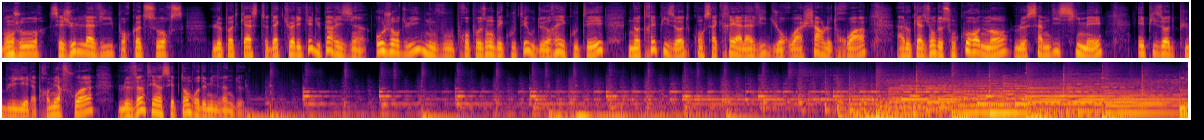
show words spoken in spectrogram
Bonjour, c'est Jules Lavie pour Code Source, le podcast d'actualité du Parisien. Aujourd'hui, nous vous proposons d'écouter ou de réécouter notre épisode consacré à la vie du roi Charles III à l'occasion de son couronnement le samedi 6 mai, épisode publié la première fois le 21 septembre 2022.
